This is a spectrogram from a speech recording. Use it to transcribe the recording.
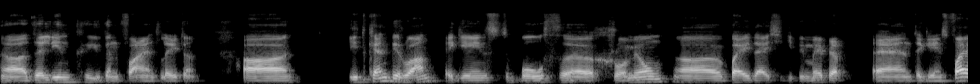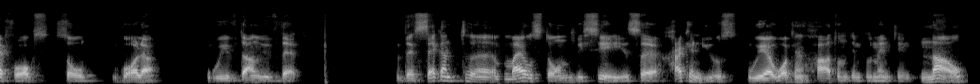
uh, the link you can find later. Uh, it can be run against both uh, Chromium uh, BiDi CDP mapper and against Firefox. So voila, we've done with that. The second uh, milestone we see is uh, Hacker News. We are working hard on implementing now.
